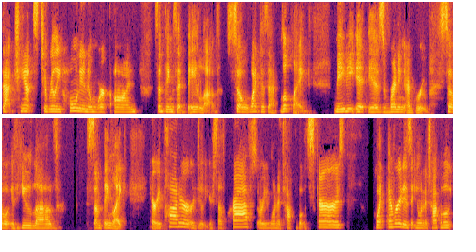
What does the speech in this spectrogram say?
that chance to really hone in and work on some things that they love. So, what does that look like? Maybe it is running a group. So, if you love something like Harry Potter or do it yourself crafts, or you want to talk about scars, whatever it is that you want to talk about,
